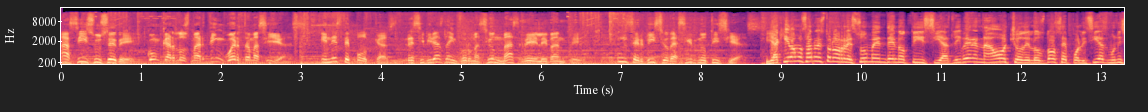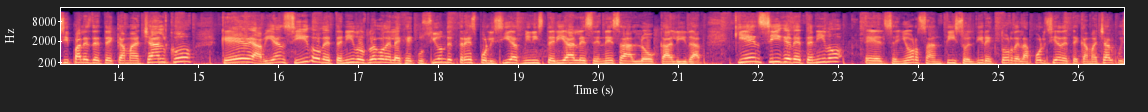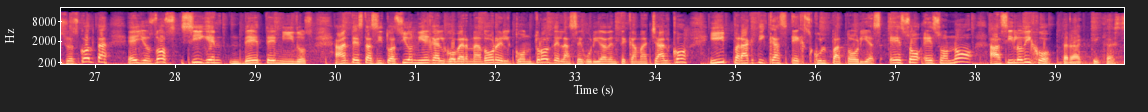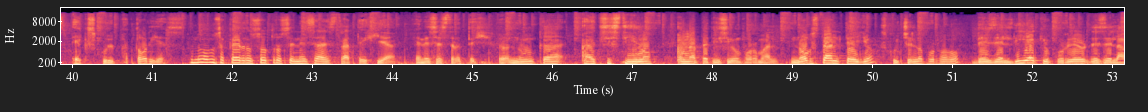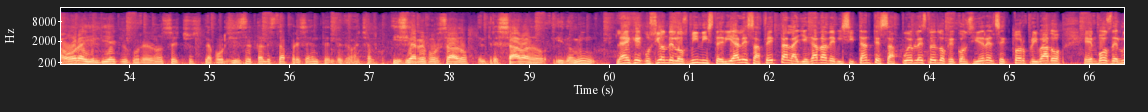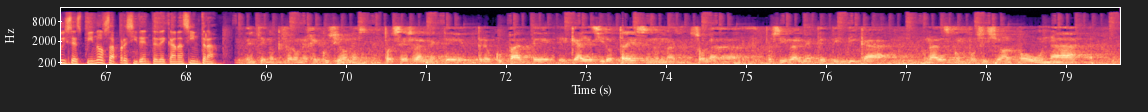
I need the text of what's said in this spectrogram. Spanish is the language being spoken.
Así sucede con Carlos Martín Huerta Macías. En este podcast recibirás la información más relevante. Un servicio de Asir Noticias. Y aquí vamos a nuestro resumen de noticias. Liberan a 8 de los 12 policías municipales de Tecamachalco que habían sido detenidos luego de la ejecución de tres policías ministeriales en esa localidad. ¿Quién sigue detenido? El señor Santizo, el director de la policía de Tecamachalco y su escolta, ellos dos siguen detenidos. Ante esta situación niega el gobernador el control de la seguridad en Tecamachalco y prácticas exculpatorias. Eso, eso no, así lo dijo. Prácticas exculpatorias. No vamos a caer nosotros en esa estrategia, en esa estrategia, pero nunca ha existido una petición formal. No obstante ello, escúchenlo por favor, desde el día que ocurrieron, desde la hora y el día que ocurrieron los hechos, la Policía Estatal está presente en Tecamachalco y se ha reforzado entre sábado y domingo. La ejecución de los ministeriales afecta la llegada de visitantes a Puebla. Esto es lo que considera el sector privado en voz de Luis Espinosa, presidente de Canacintra. Entiendo que fueron ejecuciones, pues es realmente preocupante que hayan sido tres en una sola, pues sí realmente te indica una descomposición o una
